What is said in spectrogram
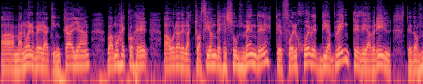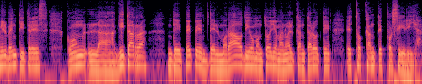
a Manuel Vera Quincaya. Vamos a escoger ahora de la actuación de Jesús Méndez, que fue el jueves día 20 de abril de 2023, con la guitarra de Pepe del Morao, Diego Montoya, Manuel Cantarote, estos cantes por Sigrilla.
